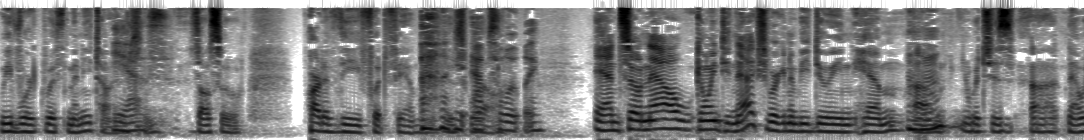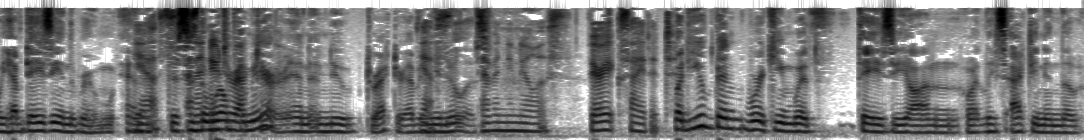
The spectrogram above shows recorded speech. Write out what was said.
we've worked with many times. Yes. and it's also part of the Foote family as well. Absolutely. And so now going to next, we're going to be doing him, um, Mm-hmm. which is uh, now we have Daisy in the room, and Yes, this and is a the world director. premiere and a new director, Evan Yes. Yionoulis. Evan Yionoulis. Very excited. But you've been working with Daisy on, or at least acting in the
